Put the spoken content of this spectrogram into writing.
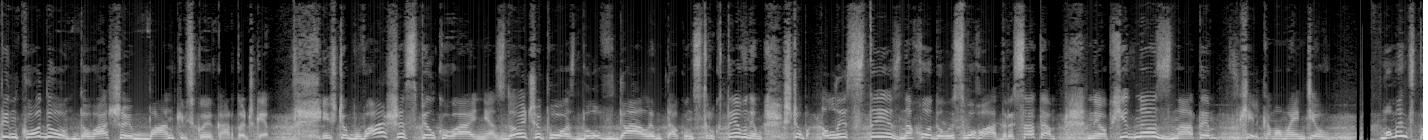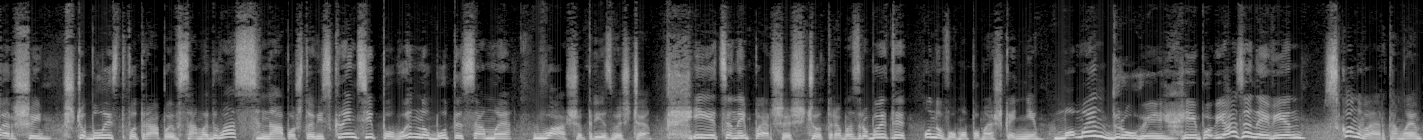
пін-коду до вашої банківської карточки. І щоб ваше спілкування з Deutsche Post було вдалим та конструктивним, щоб листи знаходили свого адресата, необхідно знати кілька моментів. Момент перший, щоб лист потрапив саме до вас на поштовій скринці, повинно бути саме ваше прізвище. І це найперше, що треба зробити у новому помешканні. Момент другий, і пов'язаний він з конвертами,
